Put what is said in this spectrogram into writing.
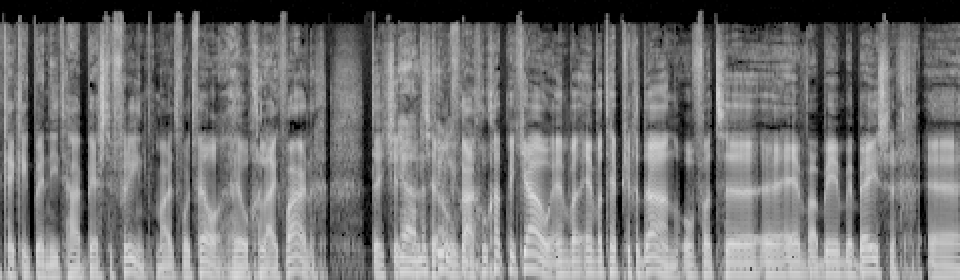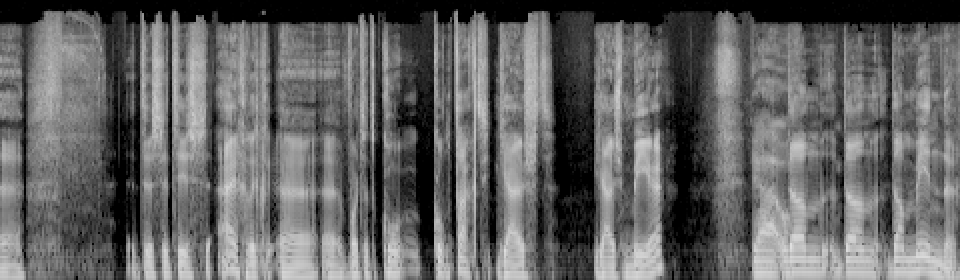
kijk, ik ben niet haar beste vriend, maar het wordt wel heel gelijkwaardig. Dat je Ja, dat ze ook vraagt, ja. hoe gaat het met jou? En, en wat heb je gedaan? Of wat, eh, eh, en waar ben je mee bezig? Eh, dus het is eigenlijk, wordt het co- contact juist, juist meer ja of, dan, dan, dan minder.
